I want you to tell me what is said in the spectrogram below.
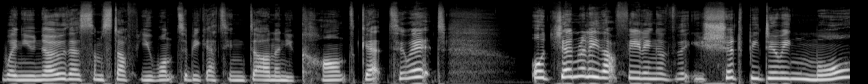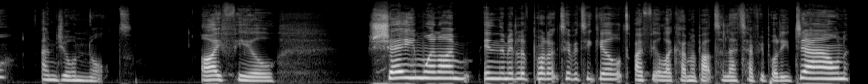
when you know there's some stuff you want to be getting done and you can't get to it, or generally that feeling of that you should be doing more and you're not. I feel shame when I'm in the middle of productivity guilt. I feel like I'm about to let everybody down.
